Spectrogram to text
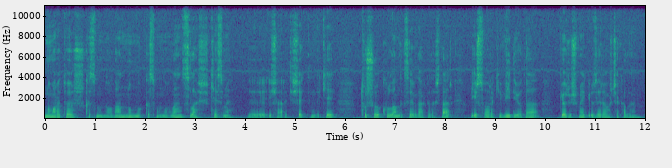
numaratör kısmında olan, numluk kısmında olan slash kesme e, işareti şeklindeki tuşu kullandık sevgili arkadaşlar. Bir sonraki videoda görüşmek üzere. Hoşçakalın.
